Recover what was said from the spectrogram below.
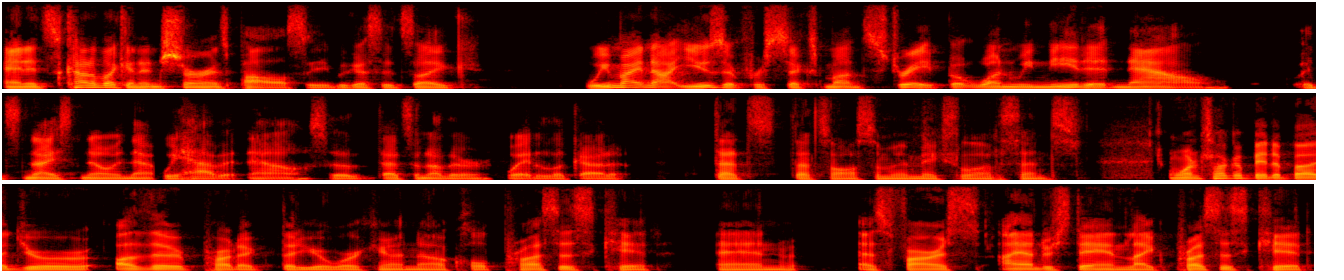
And it's kind of like an insurance policy because it's like we might not use it for six months straight, but when we need it now, it's nice knowing that we have it now. So that's another way to look at it. That's that's awesome. It makes a lot of sense. I want to talk a bit about your other product that you're working on now called Process Kit. And as far as I understand, like Process Kit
